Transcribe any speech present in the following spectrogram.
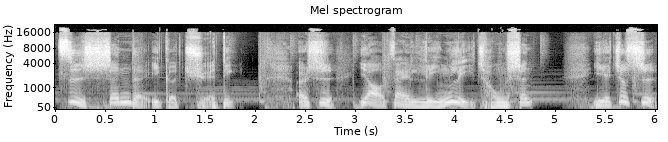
自身的一个决定，而是要在灵里重生，也就是。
